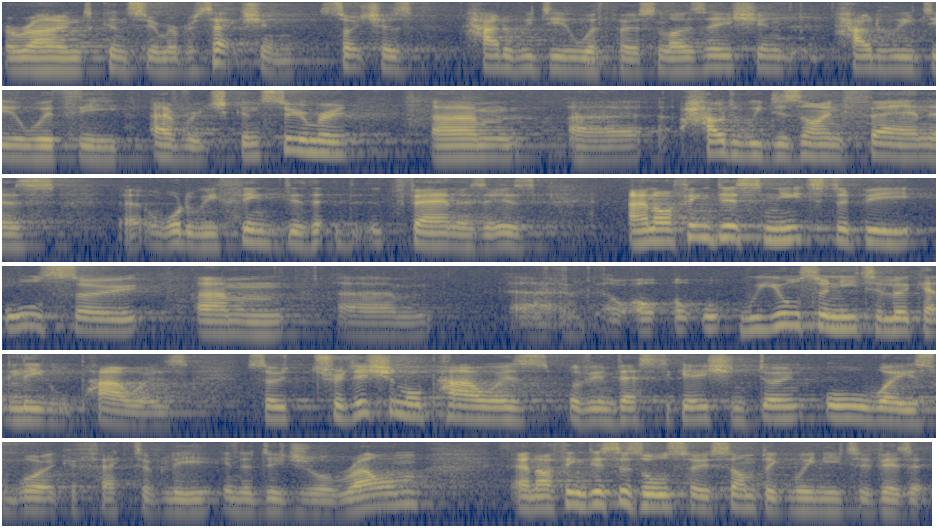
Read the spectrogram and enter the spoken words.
around consumer protection, such as how do we deal with personalization? How do we deal with the average consumer? Um, uh, how do we design fairness? Uh, what do we think fairness is? And I think this needs to be also um, um, uh, we also need to look at legal powers. So traditional powers of investigation don't always work effectively in the digital realm, and I think this is also something we need to visit.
